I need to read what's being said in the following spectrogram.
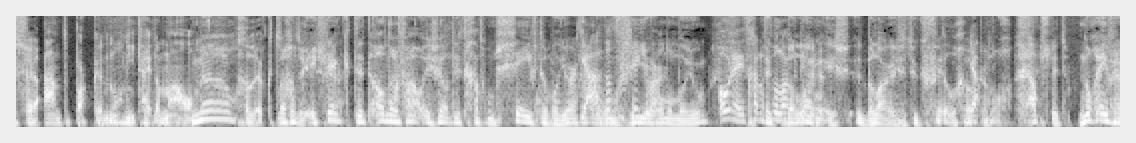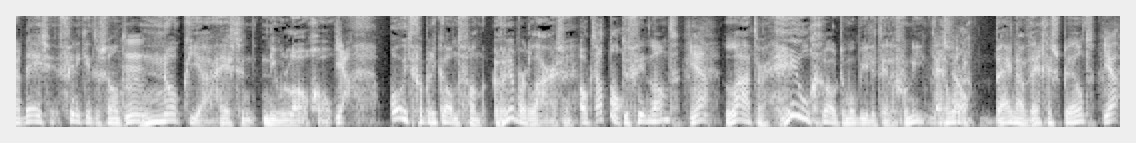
ze aan te pakken nog niet helemaal nou, gelukt. We gaan doen. Ik denk dat het andere verhaal is wel, dit gaat om 70 miljard, ja, dat om 400 miljoen. Oh nee, het gaat nog veel langer belang is, Het belang is natuurlijk veel groter ja, nog. Absoluut. Nog even naar deze, vind ik interessant. Hm. Nokia heeft een nieuw logo. Ja. Ooit fabrikant van rubberlaarzen. Ook dat nog. De Finland. Ja. Later heel grote mobiele telefonie. Tegenwoordig bijna weggespeeld. Ja.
